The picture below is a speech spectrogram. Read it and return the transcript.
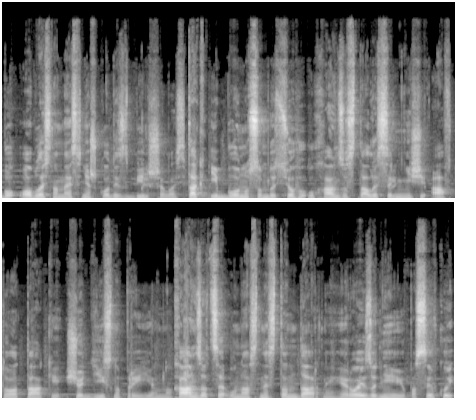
Бо область нанесення шкоди збільшилась. Так і бонусом до цього у Ханзо стали сильніші автоатаки, що дійсно приємно. Ханзо це у нас нестандартний герой з однією пасивкою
